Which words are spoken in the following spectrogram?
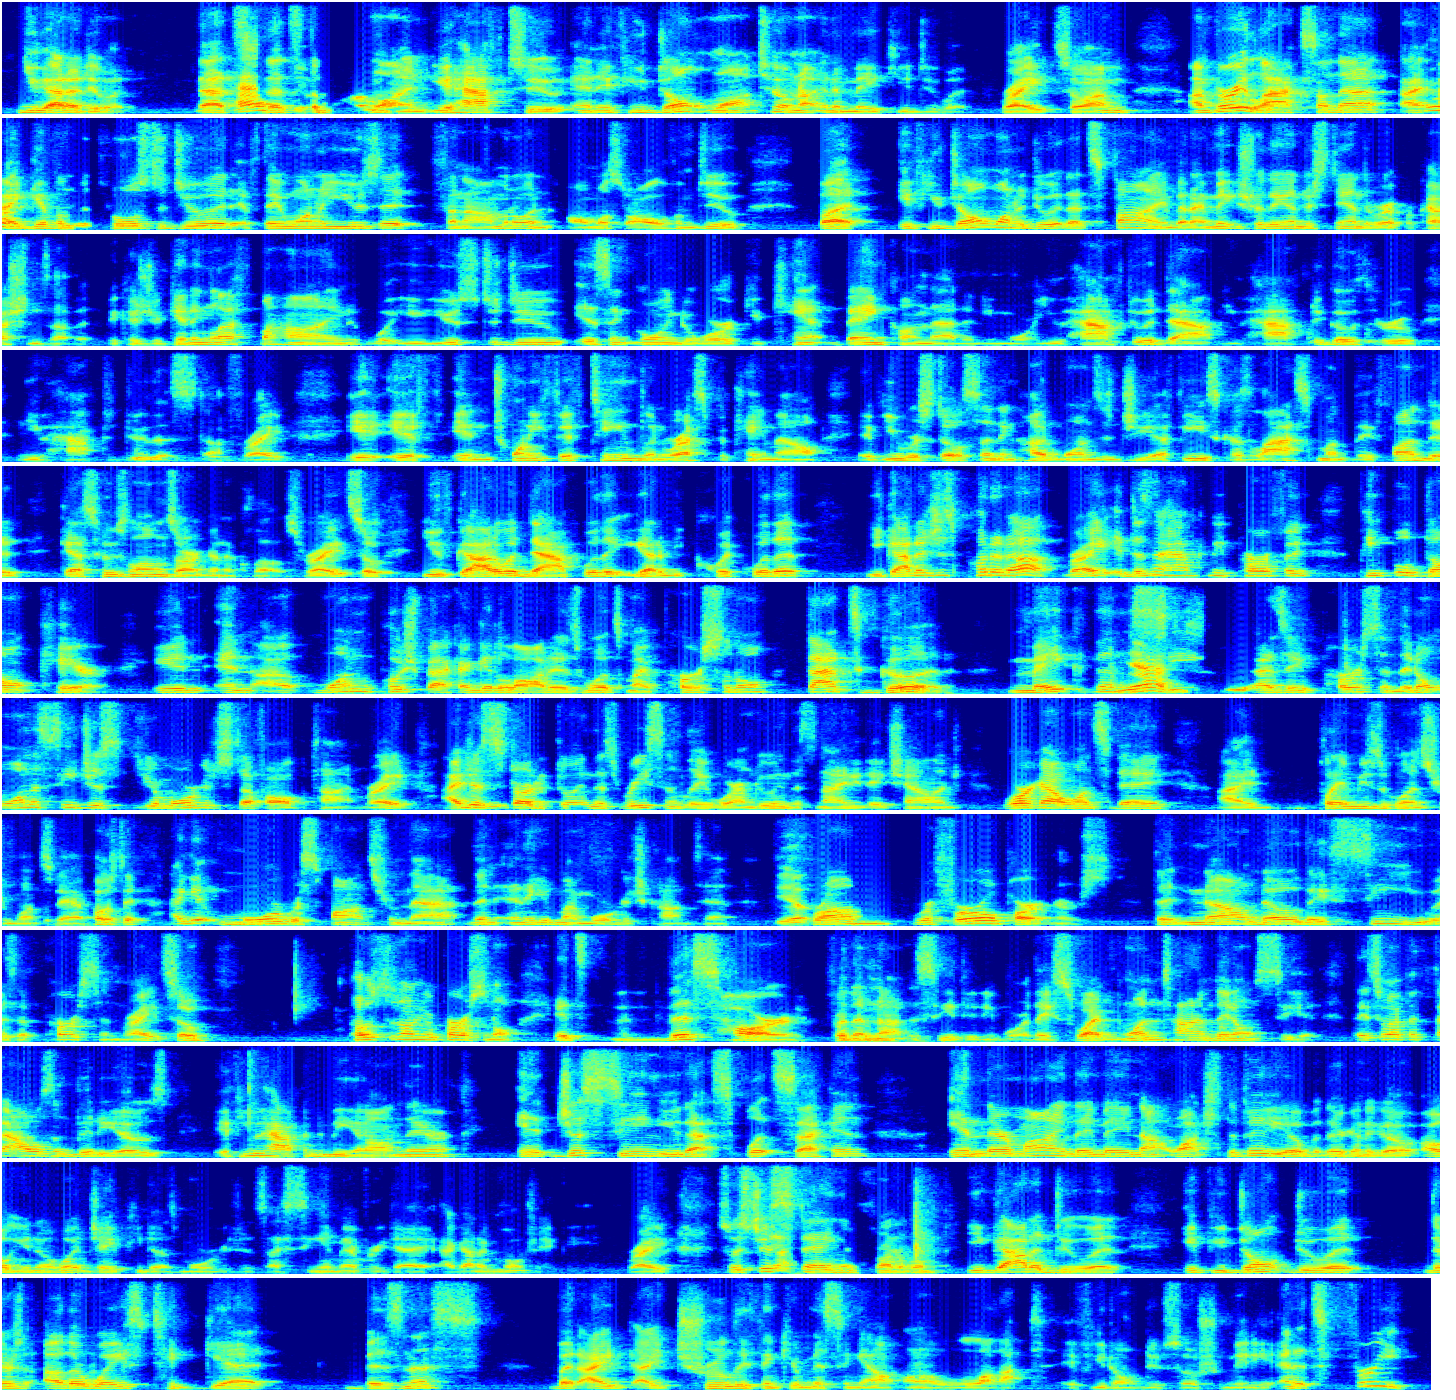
You got to do it. That's have that's to. the bottom line. You have to, and if you don't want to, I'm not going to make you do it. Right. So I'm I'm very lax on that. I, I give them the tools to do it. If they want to use it, phenomenal, and almost all of them do. But if you don't want to do it, that's fine. But I make sure they understand the repercussions of it because you're getting left behind. What you used to do isn't going to work. You can't bank on that anymore. You have to adapt. You have to go through and you have to do this stuff, right? If in 2015, when RESPA came out, if you were still sending HUD ones and GFEs because last month they funded, guess whose loans aren't going to close, right? So you've got to adapt with it. You got to be quick with it. You got to just put it up, right? It doesn't have to be perfect. People don't care. In, and uh, one pushback I get a lot is what's my personal. That's good make them yes. see you as a person. They don't want to see just your mortgage stuff all the time, right? I just mm-hmm. started doing this recently where I'm doing this 90 day challenge, workout once a day. I play a musical instrument once a day. I post it. I get more response from that than any of my mortgage content yep. from referral partners that now know they see you as a person, right? So Post it on your personal. It's this hard for them not to see it anymore. They swipe one time, they don't see it. They swipe a thousand videos. If you happen to be on there, it just seeing you that split second in their mind, they may not watch the video, but they're going to go, oh, you know what? JP does mortgages. I see him every day. I got to mm-hmm. call JP. Right. So it's just yeah. staying in front of them. You got to do it. If you don't do it, there's other ways to get business. But I, I truly think you're missing out on a lot if you don't do social media, and it's free.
